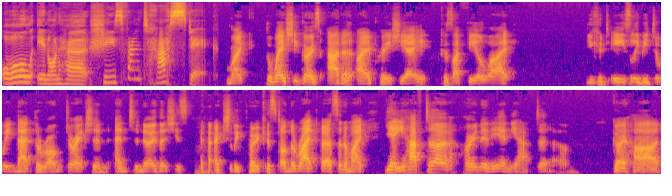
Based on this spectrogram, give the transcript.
all in on her. She's fantastic. like the way she goes at it, I appreciate because I feel like you could easily be doing that the wrong direction, and to know that she's Hmm. actually focused on the right person, I'm like, yeah, you have to hone it in. You have to um, go hard.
